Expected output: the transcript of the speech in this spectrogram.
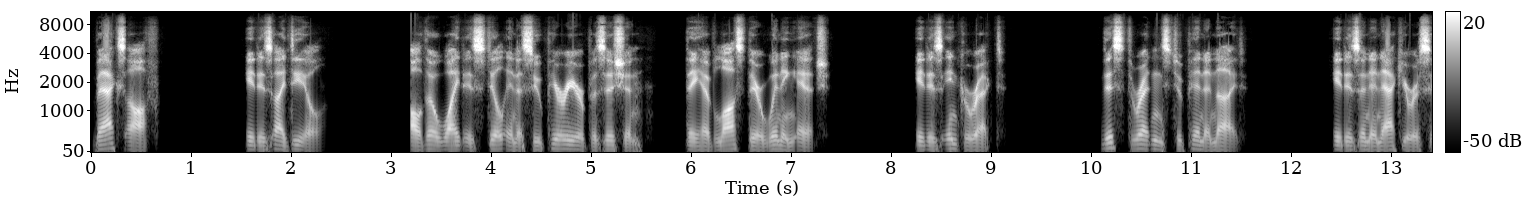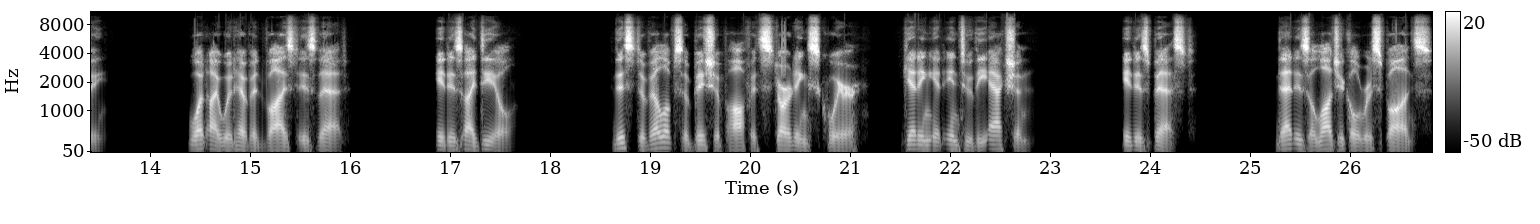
Backs off. It is ideal. Although white is still in a superior position, they have lost their winning edge. It is incorrect. This threatens to pin a knight. It is an inaccuracy. What I would have advised is that. It is ideal. This develops a bishop off its starting square, getting it into the action. It is best. That is a logical response.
